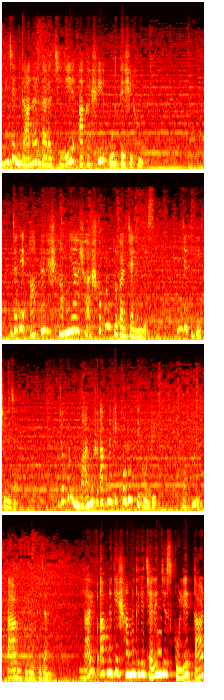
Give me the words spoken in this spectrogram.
নিজের ডানার দ্বারা চিরে আকাশে উড়তে শিখুন। যাতে আপনার সামনে আসা সকল প্রকার চ্যালেঞ্জেস নিজে থেকেই চলে যায়। যখন মানুষ আপনাকে কটূক্তি করবে, তখন তার উপরে উঠে যান। লাইফ আপনাকে সামনে থেকে চ্যালেঞ্জেস করলে তার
